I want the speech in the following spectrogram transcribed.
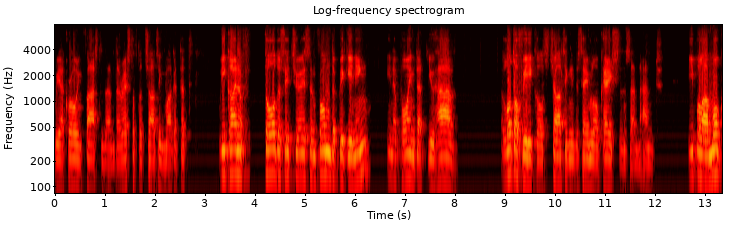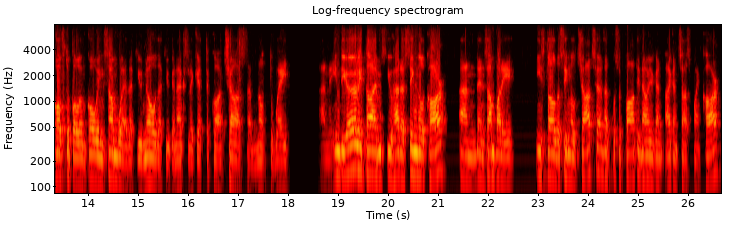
we are growing faster than the rest of the charging market. That we kind of saw the situation from the beginning in a point that you have a lot of vehicles charging in the same locations and, and people are more comfortable on going somewhere that you know that you can actually get the car charged and not to wait. And in the early times, you had a single car and then somebody installed a single charger that was a party now you can i can charge my car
